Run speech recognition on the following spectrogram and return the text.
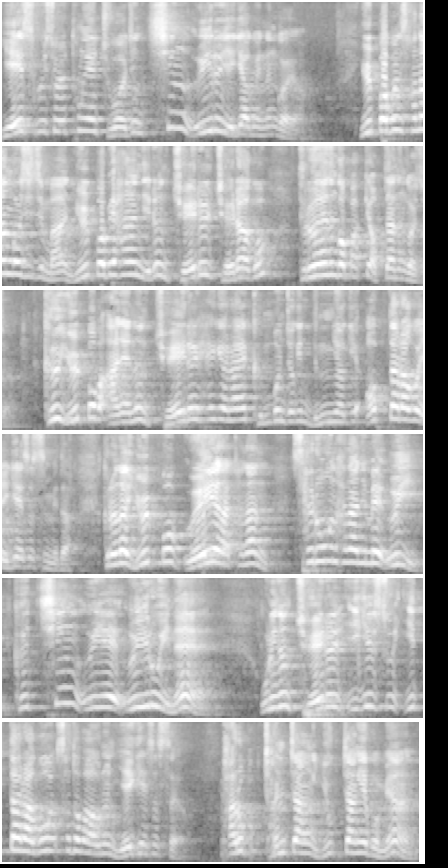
예수 그리스도를 통해 주어진 칭의를 얘기하고 있는 거예요. 율법은 선한 것이지만 율법이 하는 일은 죄를 죄라고 드러내는 것밖에 없다는 거죠. 그 율법 안에는 죄를 해결할 근본적인 능력이 없다라고 얘기했었습니다. 그러나 율법 외에 나타난 새로운 하나님의 의, 그 칭의의 의로 인해 우리는 죄를 이길 수 있다라고 사도 바울은 얘기했었어요. 바로 전장 6장에 보면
